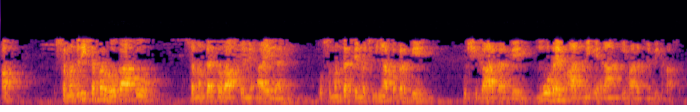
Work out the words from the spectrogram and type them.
اب سمندری سفر ہوگا تو سمندر تو راستے میں آئے گا ہی۔ تو سمندر سے مچھلیاں پکڑ کے، وہ شکار کر کے، محرم آدمی احرام کی حالت میں بھی کھا سکتا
